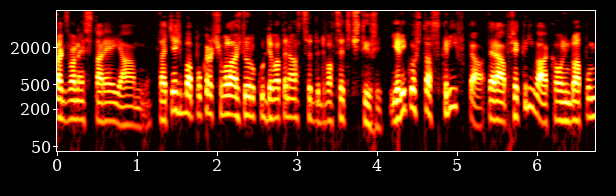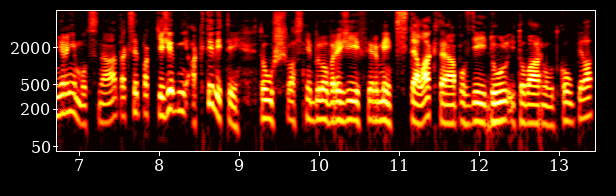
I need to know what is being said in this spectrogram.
takzvané staré jámě. Ta těžba pokračovala až do roku 1924. Jelikož ta skrývka, která překrývá kaolin, byla poměrně mocná, tak se pak těžební aktivity, to už vlastně bylo v režii firmy Stella, která později důl i továrnu odkoupila,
